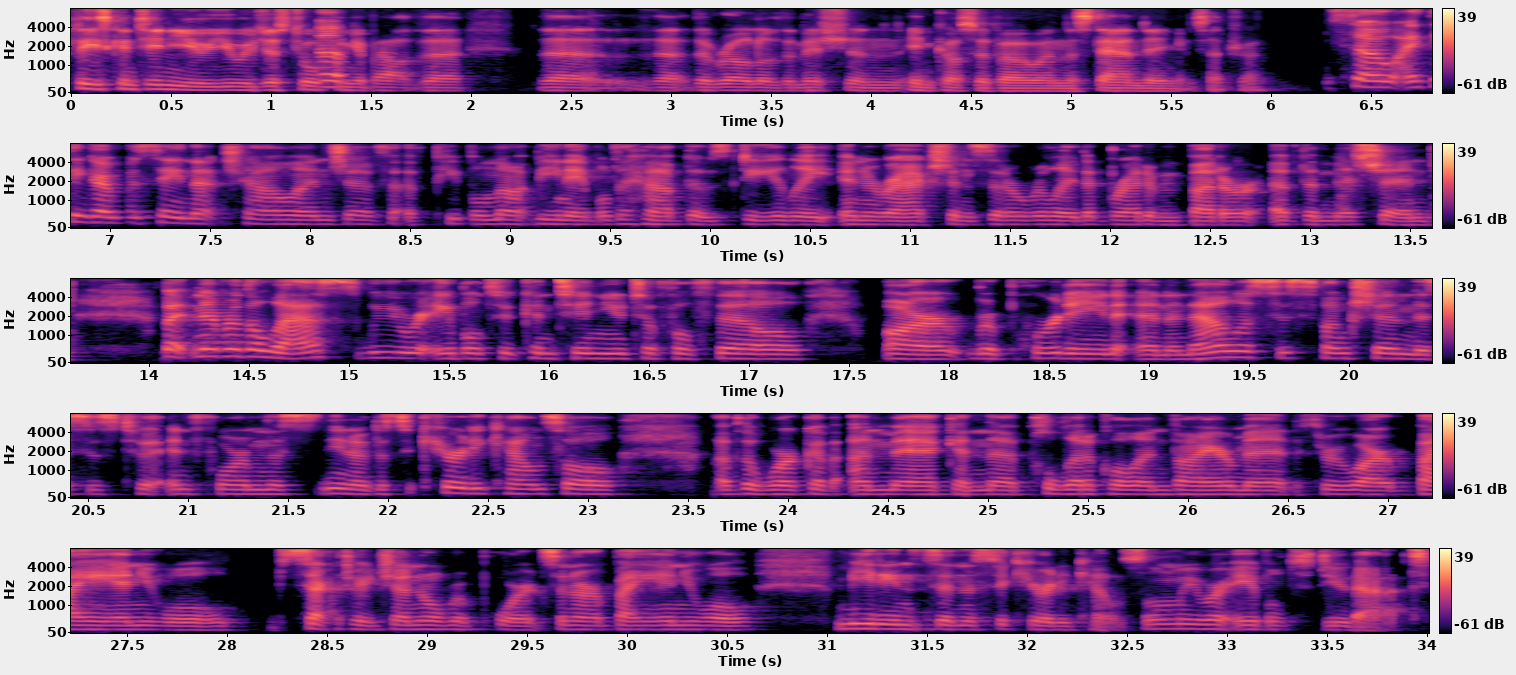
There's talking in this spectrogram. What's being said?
Please continue. You were just talking oh. about the, the the the role of the mission in Kosovo and the standing, etc so I think I was saying that challenge of, of people not being able to have those daily interactions that are really the bread and butter of the mission. But nevertheless, we were able to continue to fulfill our reporting and analysis function. This is to inform this, you know, the Security Council of the work of UNMIK and the political environment through our biannual Secretary General reports and our biannual meetings in the Security Council. And we were able to do that.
